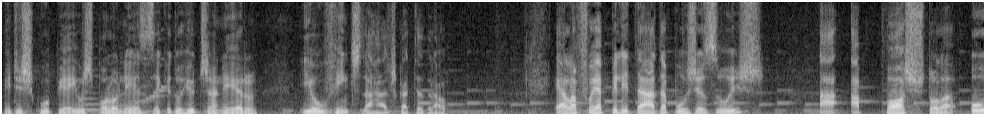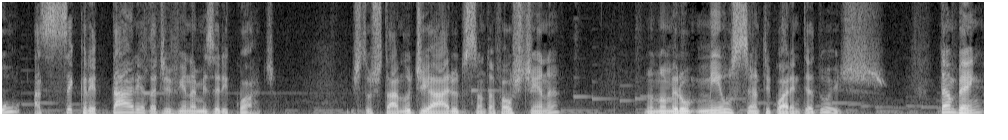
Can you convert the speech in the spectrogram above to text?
Me desculpe aí os poloneses aqui do Rio de Janeiro e ouvintes da Rádio Catedral. Ela foi apelidada por Jesus a apóstola ou a secretária da Divina Misericórdia. Isto está no Diário de Santa Faustina, no número 1142. Também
